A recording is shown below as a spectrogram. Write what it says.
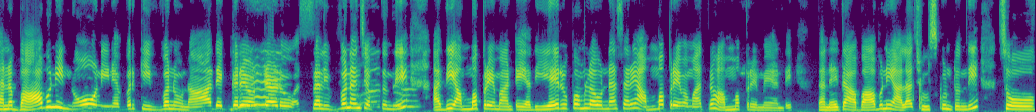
తన బాబుని నో నేను ఎవరికి ఇవ్వను. నా దగ్గరే ఉంటాడు. అస్సలు ఇవ్వనని చెప్తుంది. అది అమ్మ ప్రేమ అంటే అది ఏ రూపంలో ఉన్నా సరే అమ్మ ప్రేమ మాత్రం అమ్మ ప్రేమే అండి. తనైతే ఆ బాబుని అలా చూసుకుంటుంది. సో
